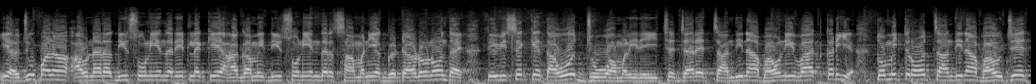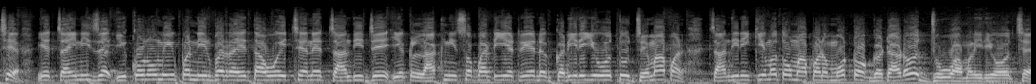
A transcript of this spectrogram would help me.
એ હજુ પણ આવનારા દિવસોની અંદર એટલે કે આગામી દિવસોની અંદર સામાન્ય ઘટાડો નોંધાય તેવી શક્યતાઓ જોવા મળી રહી છે. જ્યારે ચાંદીના ભાવની વાત કરીએ તો મિત્રો ચાંદીના ભાવ જે છે એ ચાઇનીઝ ઇકોનોમી પર નિર્ભર રહેતા હોય છે અને ચાંદી જે એક લાખની સપાટીએ ટ્રેડ કરી રહ્યું હતું જેમાં પણ ચાંદીની કિંમતોમાં પણ મોટો ઘટાડો જોવા મળી રહ્યો છે.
